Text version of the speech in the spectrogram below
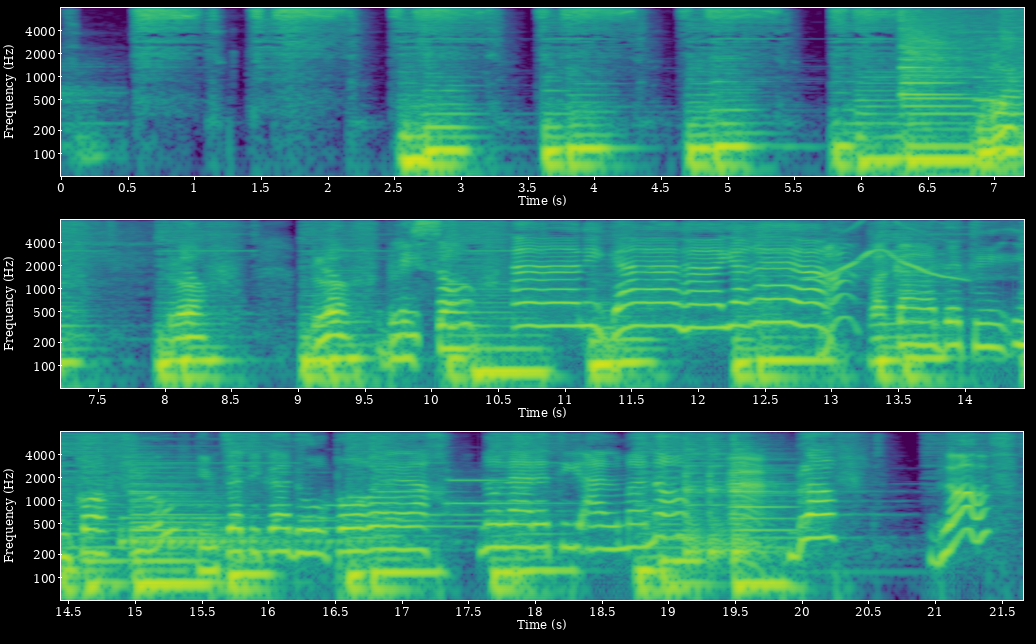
Right. בלוף, בלוף, בלוף בלי סוף. אני גר על הירח, רקדתי עם קוף, המצאתי כדור פורח, נולדתי על מנוף. בלוף, בלוף?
